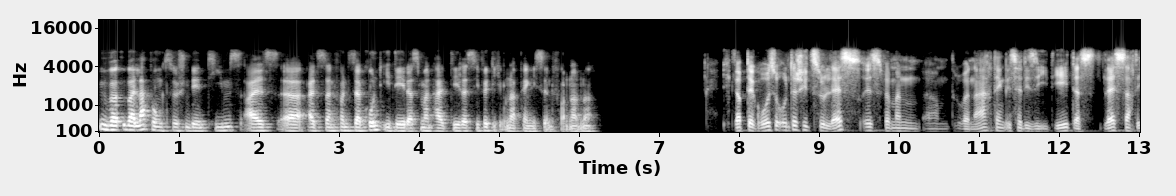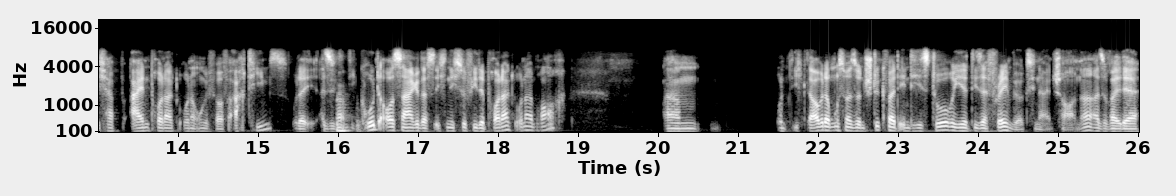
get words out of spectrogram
über, Überlappung zwischen den Teams als, äh, als dann von dieser Grundidee, dass man halt die, dass sie wirklich unabhängig sind voneinander. Ich glaube, der große Unterschied zu Less ist, wenn man ähm, darüber nachdenkt, ist ja diese Idee, dass Less sagt, ich habe ein Product Owner ungefähr auf acht Teams. Oder also ja. die Grundaussage, dass ich nicht so viele Product Owner brauche. Ähm, und ich glaube, da muss man so ein Stück weit in die Historie dieser Frameworks hineinschauen. Ne? Also weil der,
